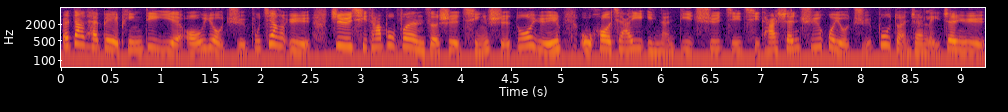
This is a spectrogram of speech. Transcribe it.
而大台北平地也偶有局部降雨，至于其他部分则是晴时多云。午后嘉义以南地区及其他山区会有局部短暂雷阵雨。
